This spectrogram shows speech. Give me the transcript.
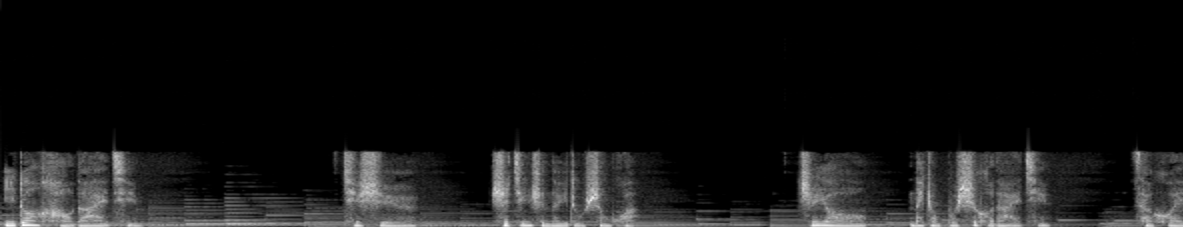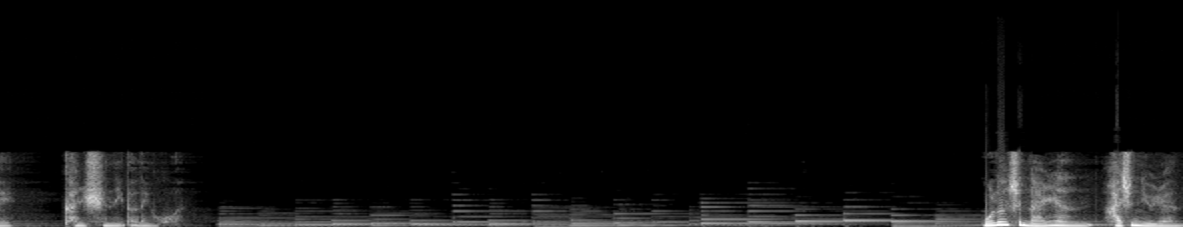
一段好的爱情，其实是精神的一种升华。只有那种不适合的爱情，才会。啃食你的灵魂。无论是男人还是女人，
